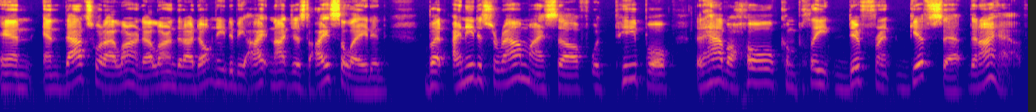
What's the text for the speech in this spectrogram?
And and that's what I learned. I learned that I don't need to be not just isolated, but I need to surround myself with people that have a whole complete different gift set than I have.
